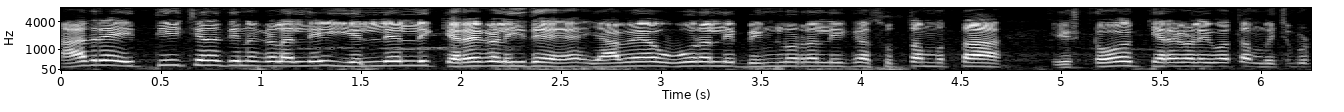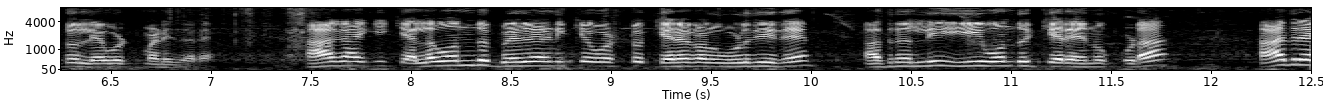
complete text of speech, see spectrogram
ಆದರೆ ಇತ್ತೀಚಿನ ದಿನಗಳಲ್ಲಿ ಎಲ್ಲೆಲ್ಲಿ ಕೆರೆಗಳಿದೆ, ಯಾವ್ಯಾವ ಊರಲ್ಲಿ, ಬೆಂಗಳೂರಲ್ಲಿ ಈಗ ಸುತ್ತಮುತ್ತ ಎಷ್ಟೋ ಕೆರೆಗಳು ಇವತ್ತು ಮುಚ್ಚಿಬಿಟ್ಟು ಲೇಔಟ್ ಮಾಡಿದ್ದಾರೆ. ಹಾಗಾಗಿ ಕೆಲವೊಂದು ಬೆಳವಣಿಗೆ ಅಷ್ಟು ಕೆರೆಗಳು ಉಳಿದಿದೆ. ಅದರಲ್ಲಿ ಈ ಒಂದು ಕೆರೆನೂ ಕೂಡ. ಆದರೆ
